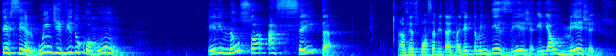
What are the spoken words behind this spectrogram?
Terceiro, o indivíduo comum ele não só aceita as responsabilidades, mas ele também deseja, ele almeja isso.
